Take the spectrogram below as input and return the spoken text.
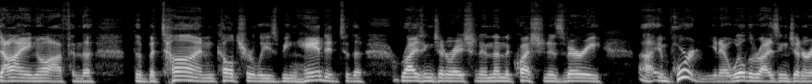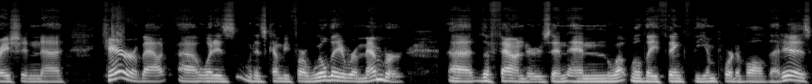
dying off and the the baton culturally is being handed to the rising generation. And then the question is very uh, important you know will the rising generation uh, care about uh, what is what has come before? Will they remember uh, the founders and and what will they think the import of all that is?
